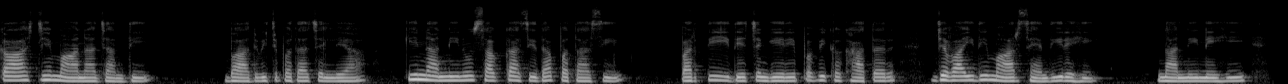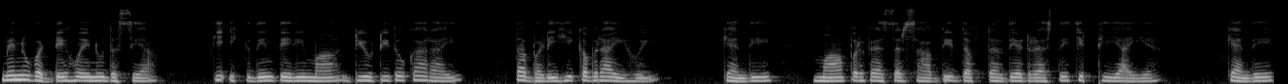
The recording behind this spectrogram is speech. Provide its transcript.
ਕਾਸ਼ ਜੇ ਮਾਂ ਨਾ ਜਾਂਦੀ ਬਾਅਦ ਵਿੱਚ ਪਤਾ ਚੱਲਿਆ ਕਿ ਨਾਨੀ ਨੂੰ ਸਭ ਕਾਸੀ ਦਾ ਪਤਾ ਸੀ, ਪਰ ਧੀ ਦੇ ਚੰਗੇਰੇ ਭਵਿੱਖ ਖਾਤਰ ਜਵਾਈ ਦੀ ਮਾਰ ਸਹਿੰਦੀ ਰਹੀ। ਨਾਨੀ ਨੇ ਹੀ ਮੈਨੂੰ ਵੱਡੇ ਹੋਏ ਨੂੰ ਦੱਸਿਆ ਕਿ ਇੱਕ ਦਿਨ ਤੇਰੀ ਮਾਂ ਡਿਊਟੀ ਤੋਂ ਘਰ ਆਈ ਤਾਂ ਬੜੀ ਹੀ ਘਬਰਾਈ ਹੋਈ। ਕਹਿੰਦੀ, ਮਾਂ ਪ੍ਰੋਫੈਸਰ ਸਾਹਿਬ ਦੀ ਦਫ਼ਤਰ ਦੇ ਐਡਰੈਸ ਤੇ ਚਿੱਠੀ ਆਈ ਹੈ। ਕਹਿੰਦੇ,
